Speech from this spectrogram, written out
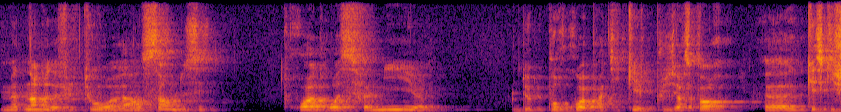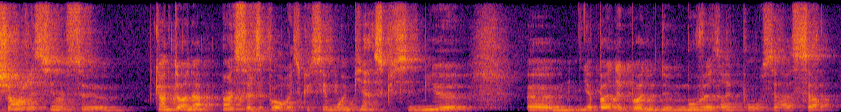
Maintenant qu'on a fait le tour euh, ensemble de ces trois grosses familles de pourquoi pratiquer plusieurs sports, qu'est-ce qui change si on se cantonne à un seul sport? Est-ce que c'est moins bien? Est-ce que c'est mieux? Il euh, n'y a pas de bonne ou de mauvaise réponse à ça.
